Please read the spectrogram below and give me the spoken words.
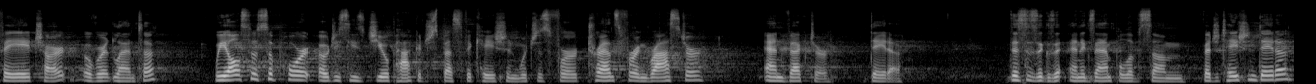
FAA chart over Atlanta. We also support OGC's GeoPackage specification, which is for transferring raster and vector data. This is ex an example of some vegetation data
